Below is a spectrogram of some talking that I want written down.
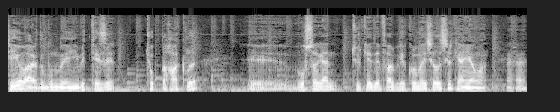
şeyi vardı bununla ilgili bir tezi. Çok da haklı. Ee, Volkswagen Türkiye'de fabrika kurmaya çalışırken Yaman. Hı hı.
